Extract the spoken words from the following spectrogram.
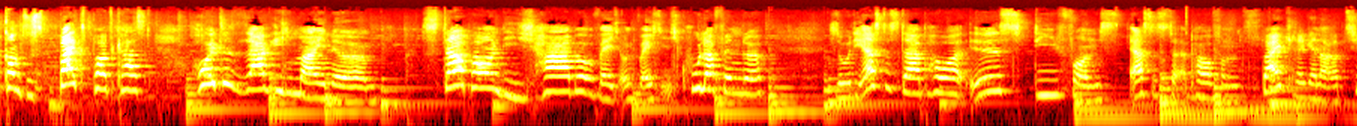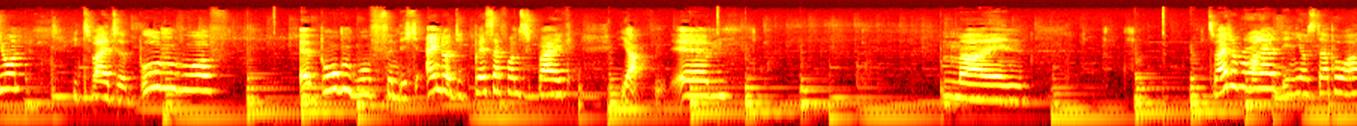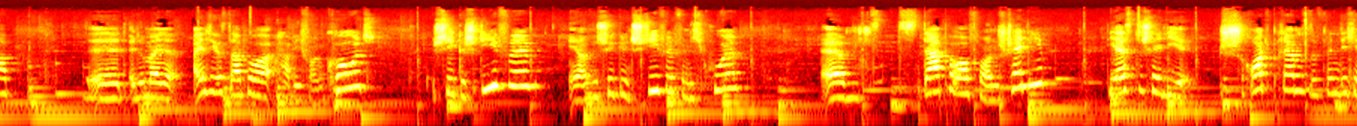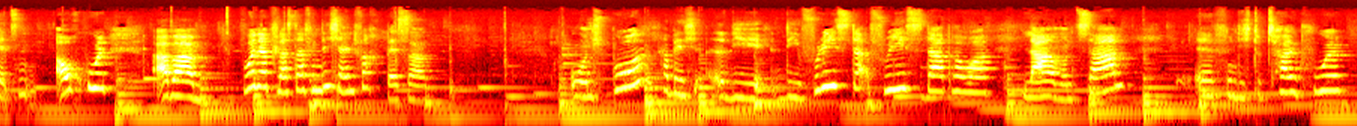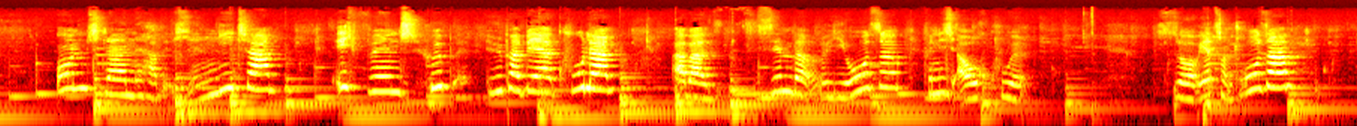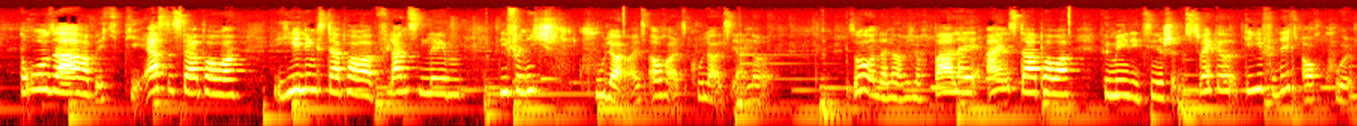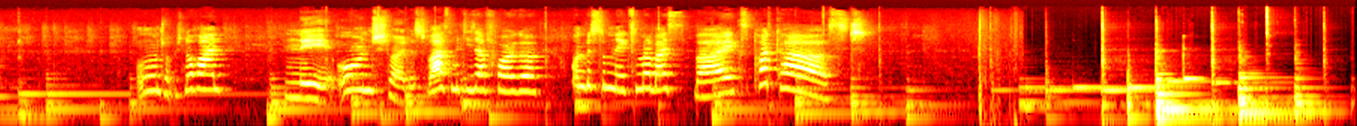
willkommen zu Spikes Podcast. Heute sage ich meine Star Power, die ich habe welche, und welche ich cooler finde. So, die erste Star Power ist die von erste Star Power von Spike Regeneration. Die zweite Bogenwurf. Äh, Bogenwurf finde ich eindeutig besser von Spike. Ja, ähm, mein zweiter Brawler, den ich auf Star Power habe, äh, also meine einzige Star Power habe ich von Cold. Schicke Stiefel. Ja, schicke Stiefel finde ich cool. Ähm, Star Power von Shelly. Die erste Shelly Schrottbremse finde ich jetzt auch cool. Aber Wunderpflaster finde ich einfach besser. Und Bo habe ich äh, die, die Free, Star, Free Star Power Lahm und Zahn. Äh, finde ich total cool. Und dann habe ich Nita. Ich finde Hyp Hyperbär cooler, aber Symbiose finde ich auch cool. So, jetzt kommt Rosa. Rosa habe ich die erste Star Power, die Healing Star Power, Pflanzenleben. Die finde ich cooler, als auch als cooler als die andere. So, und dann habe ich noch Barley, eine Star Power für medizinische Zwecke. Die finde ich auch cool. Und habe ich noch einen? Nee, und ich meine, das war's mit dieser Folge und bis zum nächsten Mal bei Spikes Podcast.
